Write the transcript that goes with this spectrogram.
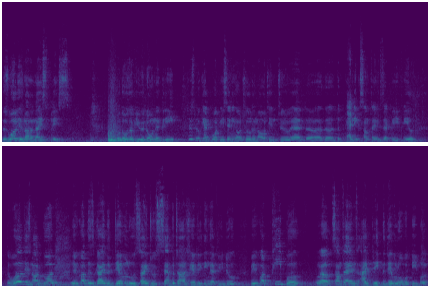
this world is not a nice place. For those of you who don't agree, just look at what we're sending our children out into and uh, the, the panic sometimes that we feel. The world is not good. We've got this guy, the devil, who's trying to sabotage everything that we do. We've got people, well, sometimes I take the devil over people.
